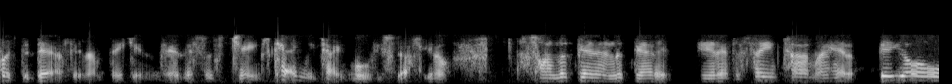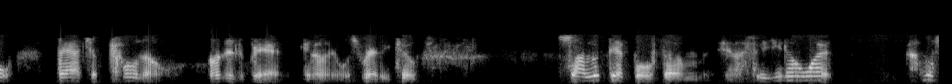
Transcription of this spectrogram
put to death. And I'm thinking, man, this is James Cagney type movie stuff, you know. So I looked at it and looked at it, and at the same time, I had a big old batch of Pruno under the bed, you know, it was ready too. So I looked at both of them, and I said, you know what? I'm gonna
